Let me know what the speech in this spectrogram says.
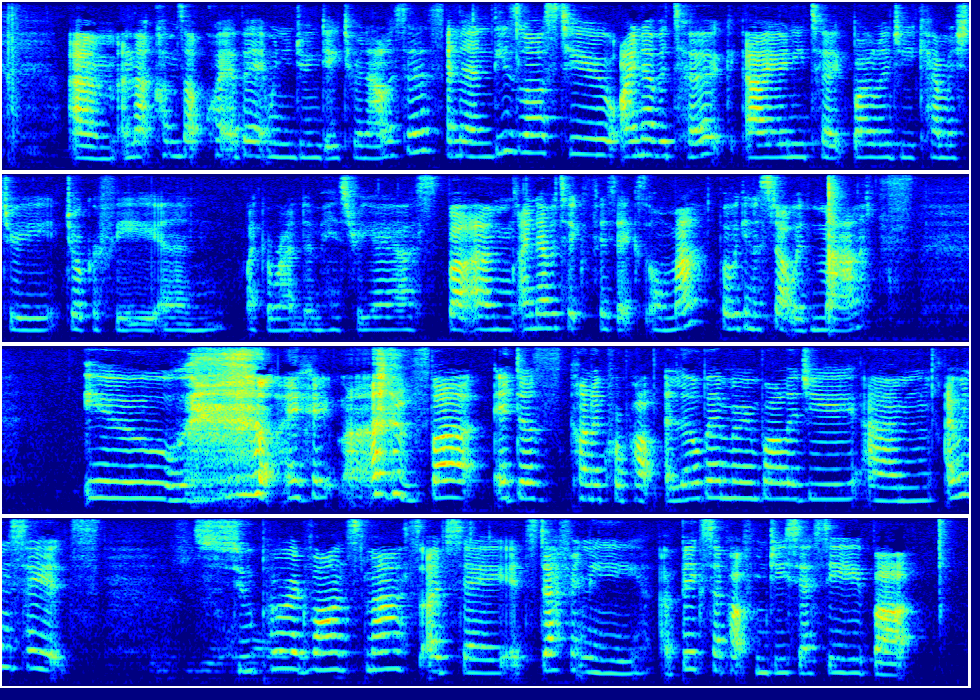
um, and that comes up quite a bit when you're doing data analysis. And then these last two I never took. I only took biology, chemistry, geography and like a random history guess. But um, I never took physics or math, but we're going to start with maths. Ew, I hate maths. But it does kind of crop up a little bit in marine biology. Um, I wouldn't say it's super advanced maths. I'd say it's definitely a big step up from GCSE, but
